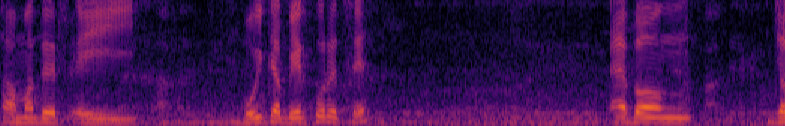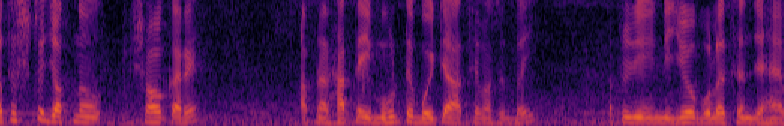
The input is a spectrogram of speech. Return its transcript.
আমাদের এই বইটা বের করেছে এবং যথেষ্ট যত্ন সহকারে আপনার হাতে এই মুহূর্তে বইটা আছে, মাসুদ ভাই। আপনি নিজেও বলেছেন যে হ্যাঁ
